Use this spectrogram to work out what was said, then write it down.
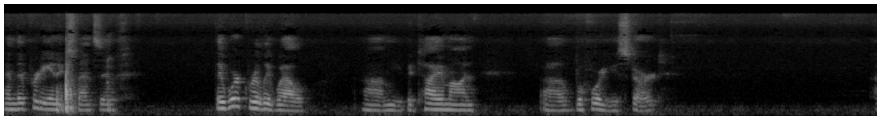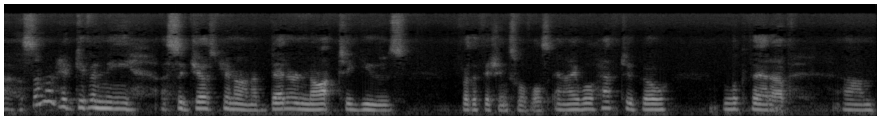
and they're pretty inexpensive. They work really well. Um, you could tie them on uh, before you start. Uh, someone had given me a suggestion on a better knot to use for the fishing swivels, and I will have to go look that up um,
